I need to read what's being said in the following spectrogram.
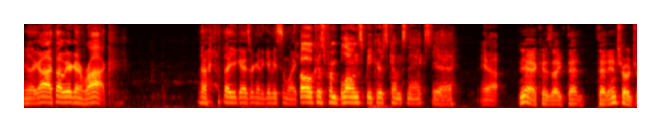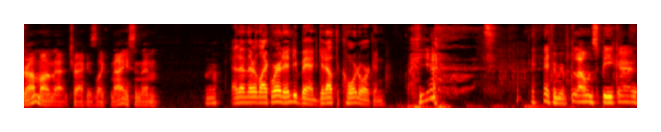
You're like, oh, I thought we were gonna rock. I thought you guys were gonna give me some like, Oh, because from blown speakers comes next. yeah, yeah. Yeah, because like that that intro drum on that track is like nice, and then And then they're like, we're an indie band. Get out the chord organ. yeah, from your blown speakers.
